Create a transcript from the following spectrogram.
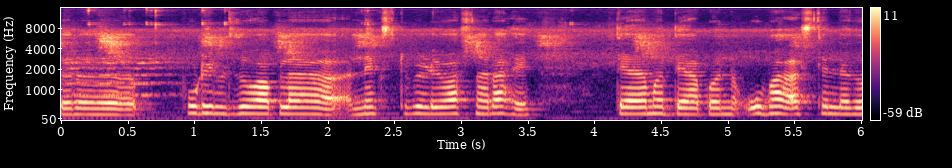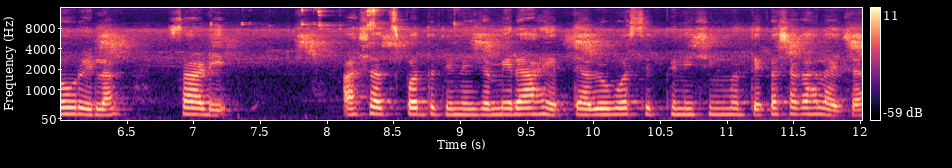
तर पुढील जो आपला नेक्स्ट व्हिडिओ असणार आहे त्यामध्ये आपण उभा असलेल्या गौरीला साडी अशाच पद्धतीने ज्या मिऱ्या आहेत त्या व्यवस्थित फिनिशिंगमध्ये कशा घालायच्या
